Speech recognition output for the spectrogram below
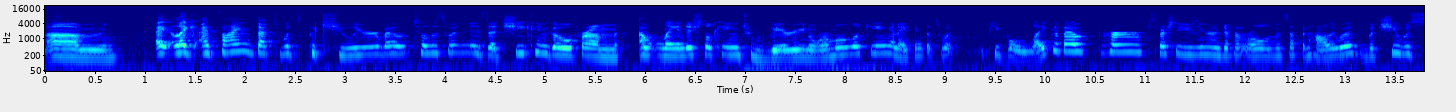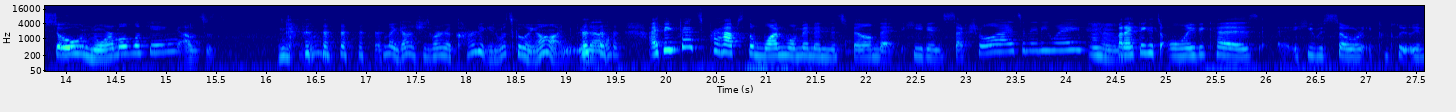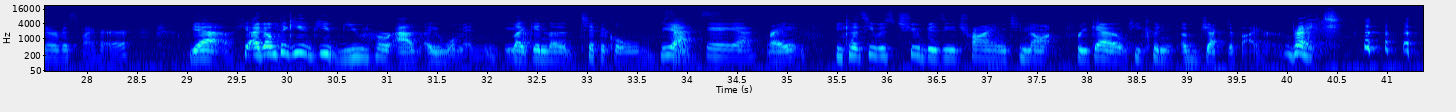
Um, I like. I find that's what's peculiar about Tilda Swinton is that she can go from outlandish looking to very normal looking, and I think that's what people like about her, especially using her in different roles and stuff in Hollywood. But she was so normal looking. I was just, oh my god, she's wearing a cardigan. What's going on? You know. I think that's perhaps the one woman in this film that he didn't sexualize in any way. Mhm. But I think it's only because he was so completely nervous by her. Yeah, he, I don't think he he viewed her as a woman, Yeah. like in the typical Yeah, sense, yeah, yeah. right? Because he was too busy trying to not freak out, he couldn't objectify her. Right.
